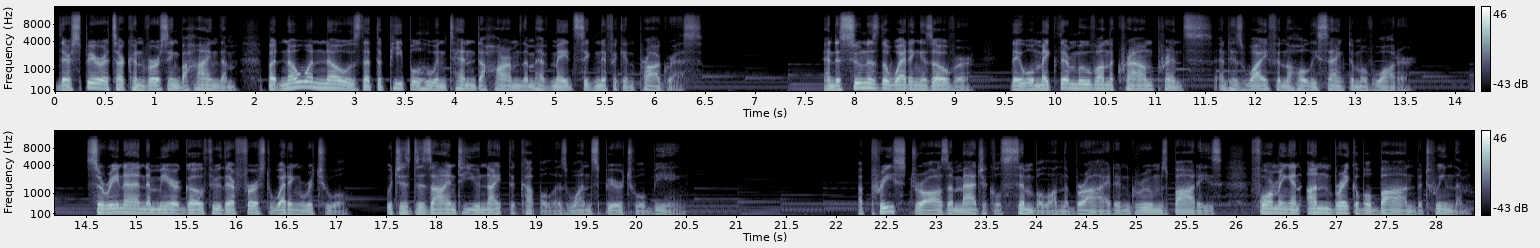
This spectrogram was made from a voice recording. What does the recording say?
Their spirits are conversing behind them, but no one knows that the people who intend to harm them have made significant progress. And as soon as the wedding is over, they will make their move on the crown prince and his wife in the holy sanctum of water. Serena and Amir go through their first wedding ritual, which is designed to unite the couple as one spiritual being. A priest draws a magical symbol on the bride and groom's bodies, forming an unbreakable bond between them.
